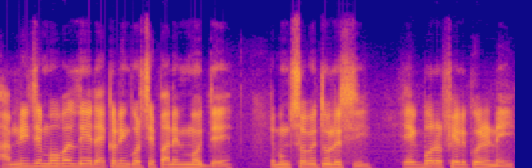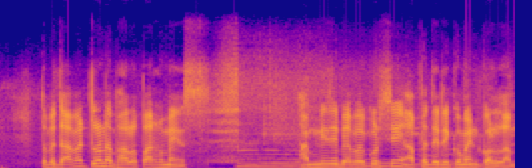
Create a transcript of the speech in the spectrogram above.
আমি নিজে মোবাইল দিয়ে রেকর্ডিং করছি পানির মধ্যে এবং ছবি তুলেছি, একবারও ফেল করে নেই তবে দামের তুলনায় ভালো পারফরমেন্স আমি নিজে ব্যবহার করছি, আপনাদের রেকমেন্ড করলাম।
